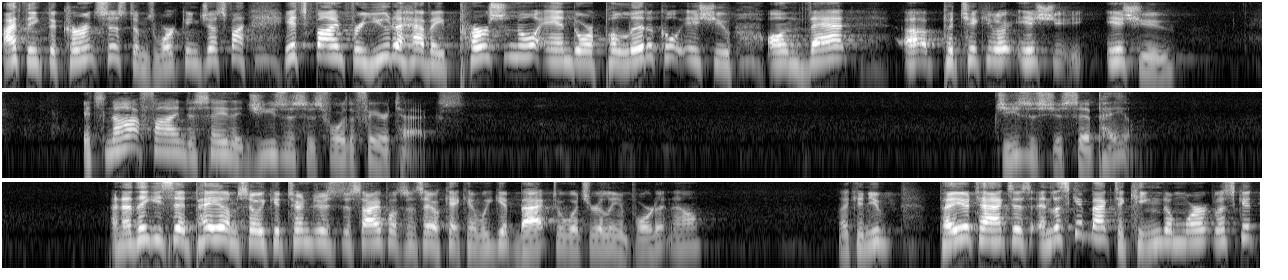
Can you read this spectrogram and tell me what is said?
I think the current system's working just fine. It's fine for you to have a personal and or political issue on that uh, particular issue, issue. It's not fine to say that Jesus is for the fair tax. Jesus just said, pay them. And I think he said, pay them so he could turn to his disciples and say, okay, can we get back to what's really important now? Like, can you Pay your taxes and let's get back to kingdom work. Let's get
